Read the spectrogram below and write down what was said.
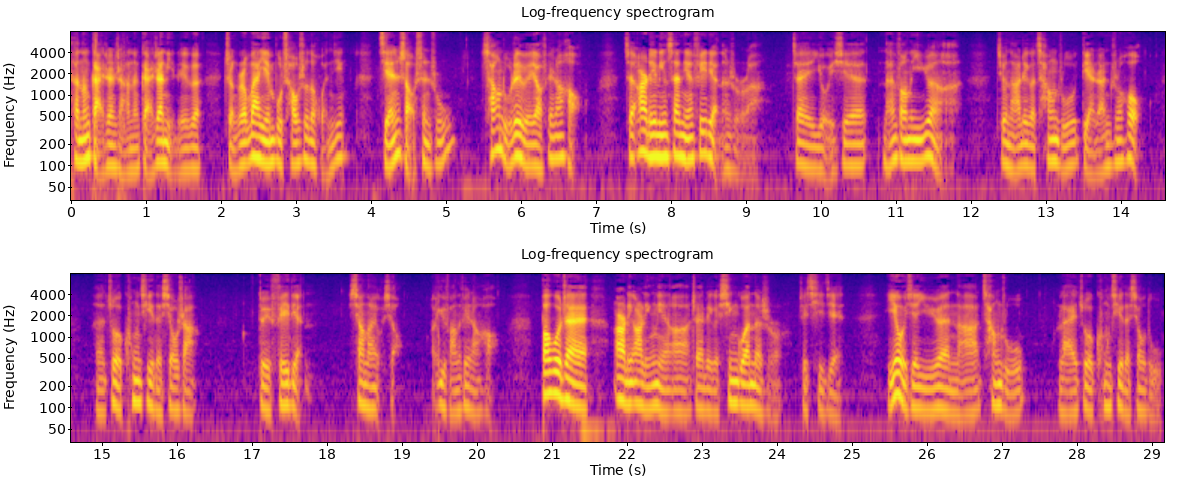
它能改善啥呢？改善你这个整个外阴部潮湿的环境，减少渗出物。苍术这味药非常好，在二零零三年非典的时候啊，在有一些南方的医院啊，就拿这个苍术点燃之后，呃，做空气的消杀，对非典相当有效啊，预防的非常好。包括在二零二零年啊，在这个新冠的时候这期间，也有一些医院拿苍术。来做空气的消毒，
